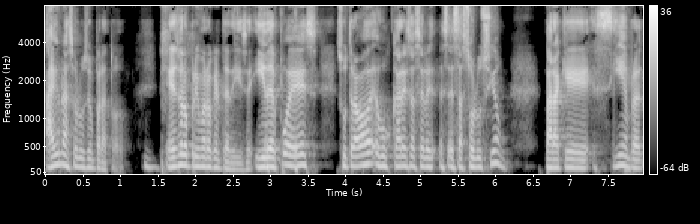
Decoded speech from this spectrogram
No, Hay una solución para todo. Eso es lo primero que él te dice. Y después, su trabajo es buscar esa, esa solución para que siempre,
